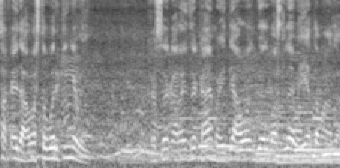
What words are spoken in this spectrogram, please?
सकाळी दहा वाजता वर्किंग आहे बाई. कसं करायचं काय माहिती आवाज बिवाज बसलाय भाई आता माझा.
